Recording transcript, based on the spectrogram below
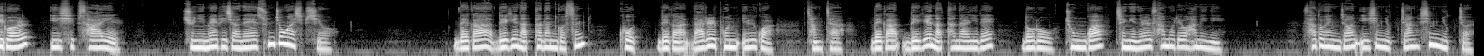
1월 24일 주님의 비전에 순종하십시오. 내가 내게 나타난 것은 곧 내가 나를 본 일과 장차 내가 내게 나타날 일에 너로 종과 증인을 삼으려 함이니. 사도행전 26장 16절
